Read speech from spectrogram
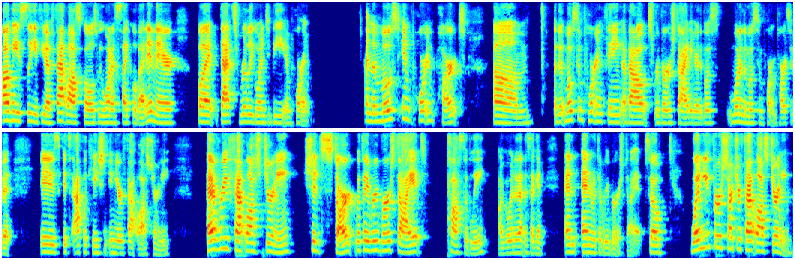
Obviously, if you have fat loss goals, we want to cycle that in there, but that's really going to be important. And the most important part, um, the most important thing about reverse dieting, or the most one of the most important parts of it, is its application in your fat loss journey every fat loss journey should start with a reverse diet, possibly. I'll go into that in a second, and end with a reverse diet. So, when you first start your fat loss journey,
